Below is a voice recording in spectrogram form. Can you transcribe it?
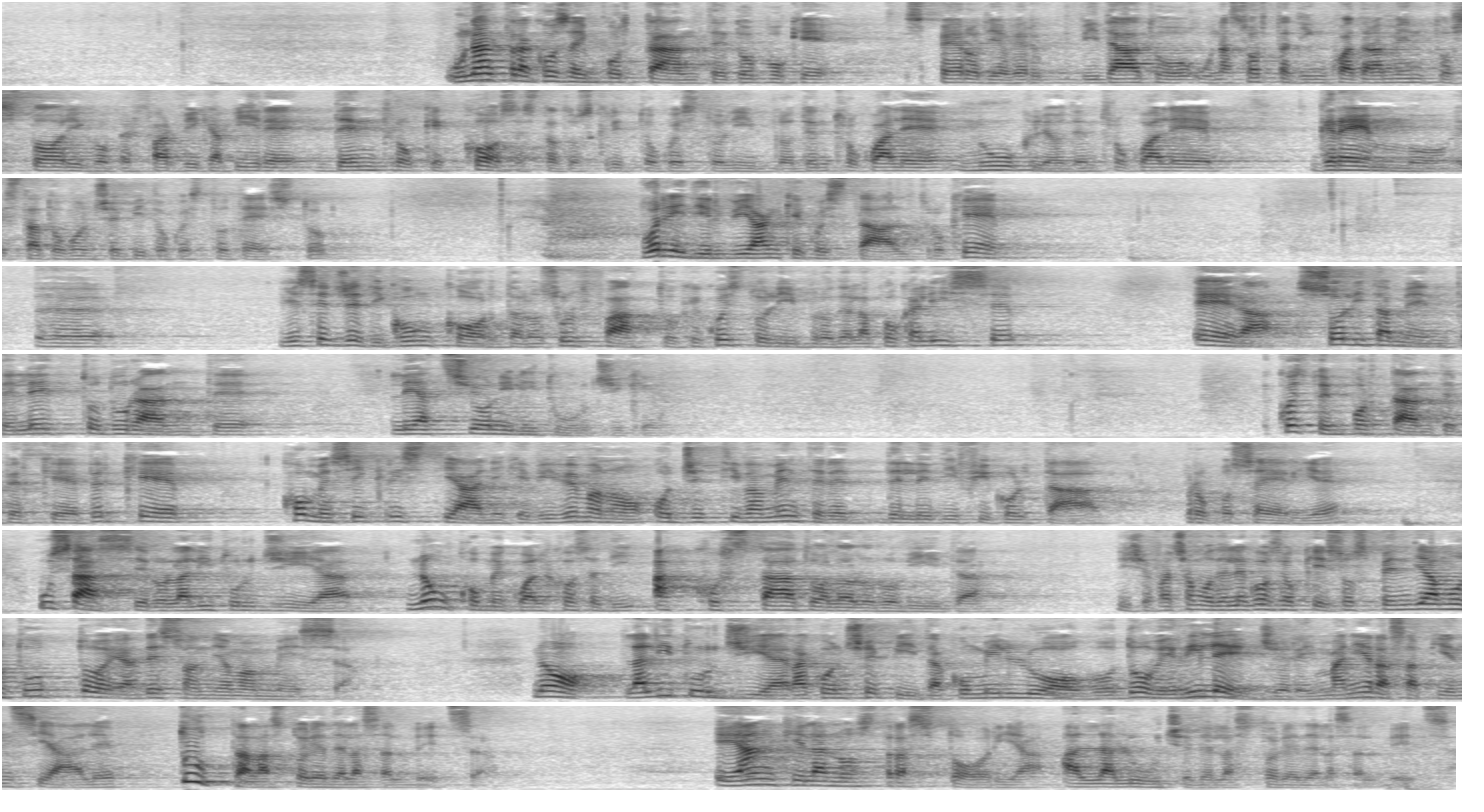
Un'altra cosa importante, dopo che spero di avervi dato una sorta di inquadramento storico per farvi capire dentro che cosa è stato scritto questo libro, dentro quale nucleo, dentro quale grembo è stato concepito questo testo. Vorrei dirvi anche quest'altro, che eh, gli esegeti concordano sul fatto che questo libro dell'Apocalisse era solitamente letto durante le azioni liturgiche, questo è importante perché? Perché come se i cristiani che vivevano oggettivamente le, delle difficoltà proprio serie, usassero la liturgia non come qualcosa di accostato alla loro vita. Dice facciamo delle cose, ok, sospendiamo tutto e adesso andiamo a messa. No, la liturgia era concepita come il luogo dove rileggere in maniera sapienziale tutta la storia della salvezza e anche la nostra storia alla luce della storia della salvezza.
